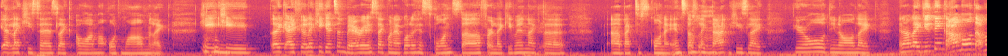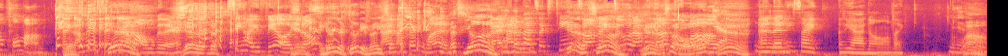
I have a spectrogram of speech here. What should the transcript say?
like he says, like, "Oh, I'm an old mom." Like, he he like I feel like he gets embarrassed like when I go to his school and stuff, or like even like the uh, back to school and, and stuff like that. He's like, "You're old," you know, like. And I'm like, you think I'm old? I'm a cool mom. Like Yeah. I'm gonna send Yeah. grandma over there. Yeah, that, that- See how you feel, you know? And you're in your 30s, right? You I, I'm 31. that's young. I had him at 16, yeah, so that's I'm young. like, dude, I'm yeah, a that's young not cool old. mom. Yeah. Yeah. And then mm. he's like, yeah, no, like, yeah. Wow.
